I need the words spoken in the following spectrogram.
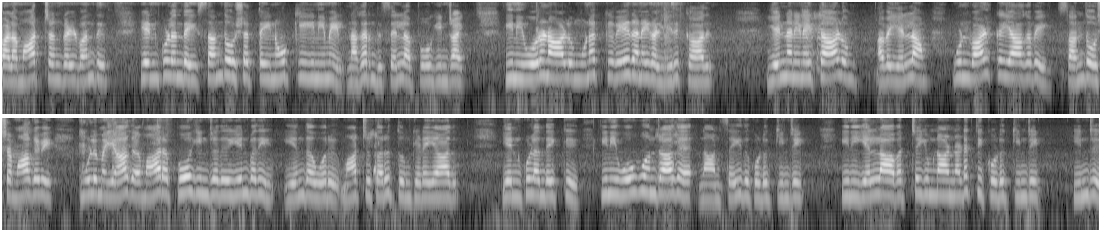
பல மாற்றங்கள் வந்து என் குழந்தை சந்தோஷத்தை நோக்கி இனிமேல் நகர்ந்து செல்ல போகின்றாய். இனி ஒரு நாளும் உனக்கு வேதனைகள் இருக்காது. என்ன நினைத்தாலும் அவையெல்லாம் உன் வாழ்க்கையாகவே சந்தோஷமாகவே முழுமையாக மாறப்போகின்றது என்பதில் எந்த ஒரு மாற்று கருத்தும் கிடையாது. என் குழந்தைக்கு இனி ஒவ்வொன்றாக நான் செய்து கொடுக்கின்றேன். இனி எல்லாவற்றையும் நான் நடத்தி கொடுக்கின்றேன். இன்று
